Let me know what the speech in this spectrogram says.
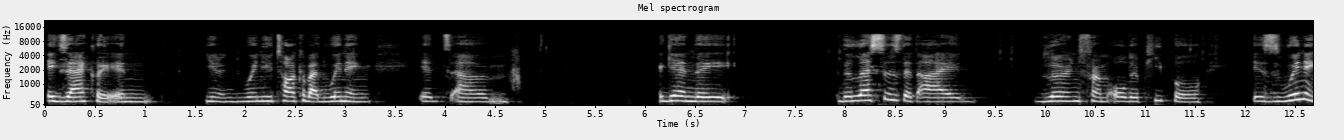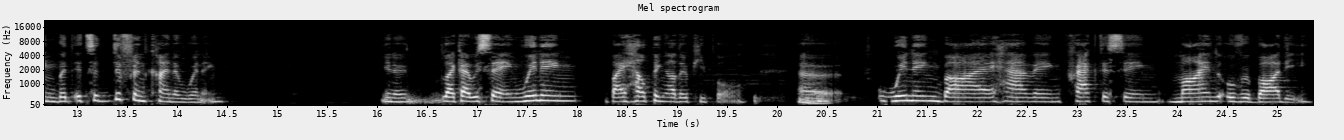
Exactly. And, you know, when you talk about winning, it's, um, again, the, the lessons that I learned from older people is winning, but it's a different kind of winning. You know, like I was saying, winning by helping other people, mm -hmm. uh, winning by having practicing mind over body,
